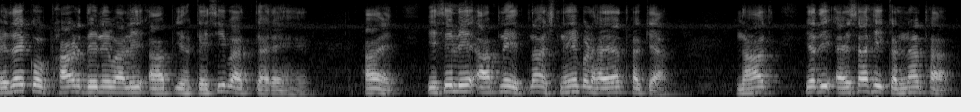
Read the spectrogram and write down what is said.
हृदय को फाड़ देने वाली आप यह कैसी बात कह रहे हैं? हाय, इसीलिए आपने इतना स्नेह बढ़ाया था क्या? नाथ, यदि ऐसा ही करना था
